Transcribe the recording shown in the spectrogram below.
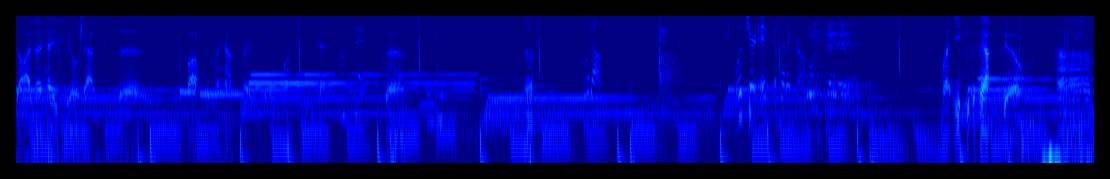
God, I know how you feel about the bathroom. My housemate is a fucking mess. Okay. So. Mm-hmm. Um, What else? What's your ick about a girl? my ick about girl. Um.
